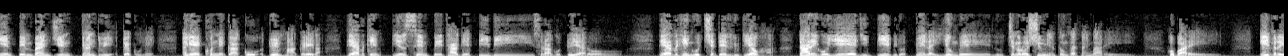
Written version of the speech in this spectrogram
ရင်ပင်ပန်းခြင်းဒဏ်တွေအတွက်ကိုလေအငယ်ခုနှစ်ကကိုအတွင်းမှာကလေးကဘုရားသခင်ပြင်ဆင်ပေးထားခဲ့ပြီးပြီဆိုတာကိုတွေ့ရတော့ဘုရားသခင်ကိုချစ်တဲ့လူတစ်ယောက်ဟာဒါတွေကိုရေးရဲကြီးပြေးပြီးတော့တွေ့လိုက်ယုံပဲလို့ကျွန်တော်တို့ရှုမြင်သုံးသပ်နိုင်ပါတယ် ဟုတ်ပါတယ်ဣသရေ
